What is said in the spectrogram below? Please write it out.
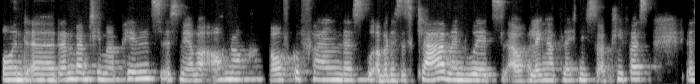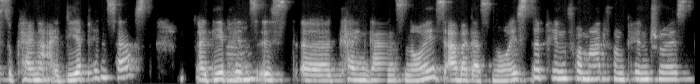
Und äh, dann beim Thema Pins ist mir aber auch noch aufgefallen, dass du, aber das ist klar, wenn du jetzt auch länger vielleicht nicht so aktiv warst, dass du keine Idea-Pins hast. Idea-Pins mhm. ist äh, kein ganz neues, aber das neueste Pin-Format von Pinterest.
